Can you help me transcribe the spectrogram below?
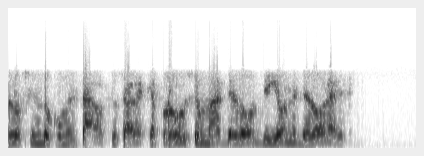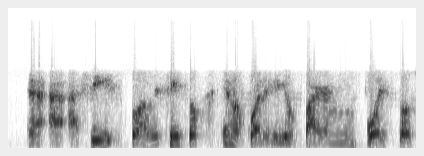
los indocumentados. Tú sabes que producen más de 2 billones de dólares eh, así suavecito, en los cuales ellos pagan impuestos,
